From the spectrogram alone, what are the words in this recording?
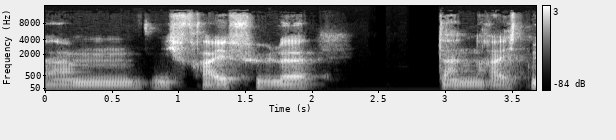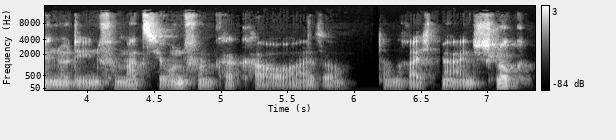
ähm, mich frei fühle, dann reicht mir nur die Information von Kakao. Also dann reicht mir ein Schluck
